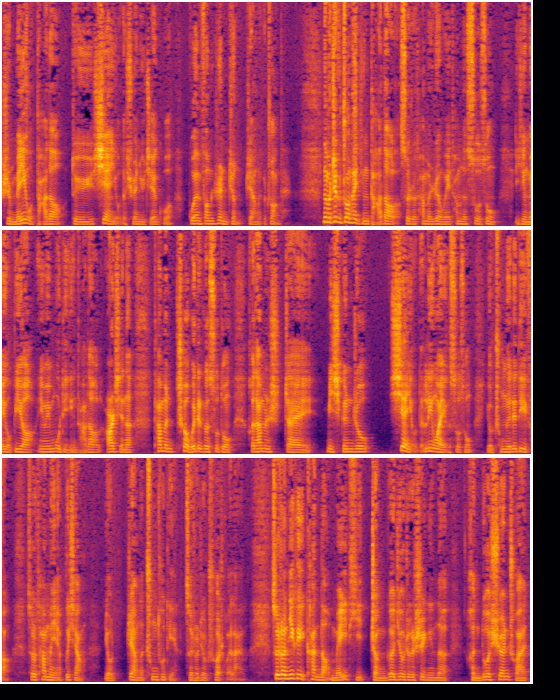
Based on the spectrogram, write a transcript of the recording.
是没有达到对于现有的选举结果官方认证这样的一个状态。那么这个状态已经达到了，所以说他们认为他们的诉讼已经没有必要，因为目的已经达到了。而且呢，他们撤回这个诉讼和他们是在密西根州现有的另外一个诉讼有重叠的地方，所以说他们也不想有这样的冲突点，所以说就撤回来了。所以说你可以看到媒体整个就这个事情的很多宣传，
